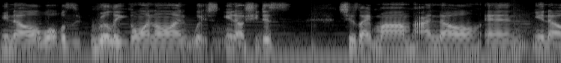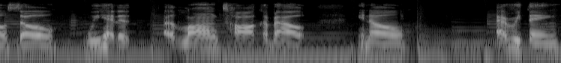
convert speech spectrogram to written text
you know, what was really going on, which, you know, she just, she was like, Mom, I know. And, you know, so we had a, a long talk about, you know, everything,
